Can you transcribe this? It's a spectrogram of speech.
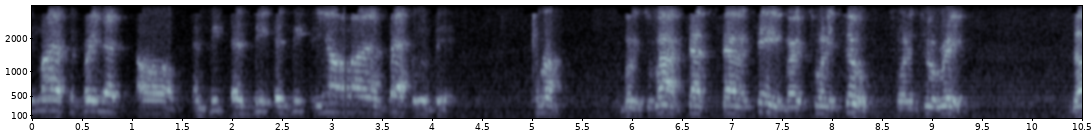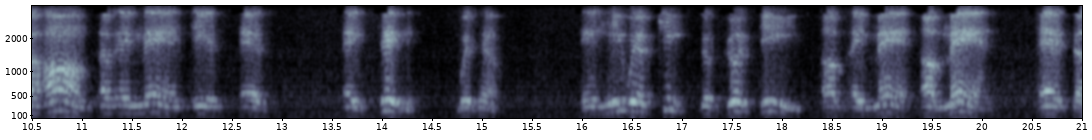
you might have to bring that uh, and beat and beat and beat the young lion back a little bit. Come on. Book of Sirach, chapter 17, verse 22. 22 reads, The arm of a man is as a signet with him, and he will keep the good deeds of a man of man as the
